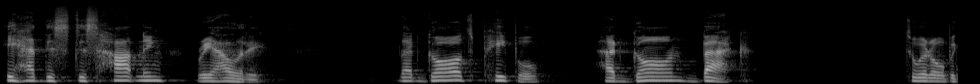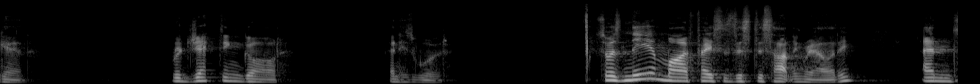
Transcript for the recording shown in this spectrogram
he had this disheartening reality that God's people had gone back to where it all began, rejecting God and his word. So, as Nehemiah faces this disheartening reality, and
